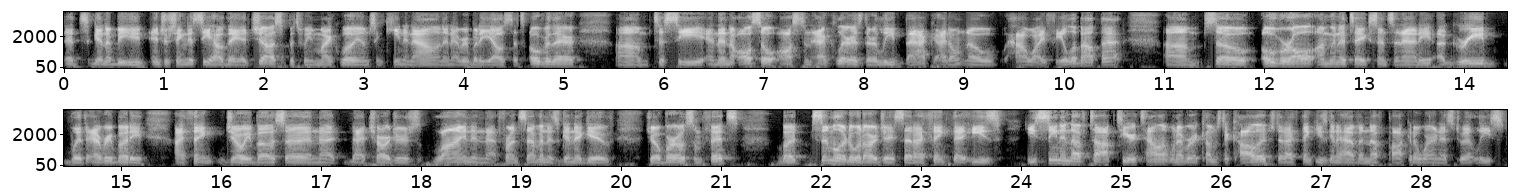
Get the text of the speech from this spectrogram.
it's going to be interesting to see how they adjust between Mike Williams and Keenan Allen and everybody else that's over there um, to see. And then also Austin Ekeler as their lead back. I don't know how I feel about that. Um, so overall, I'm going to take Cincinnati. Agreed with everybody. I think Joey Bosa and that that Chargers line and that front seven is going to give Joe Burrow some fits. But similar to what RJ said, I think that he's he's seen enough top tier talent whenever it comes to college that I think he's going to have enough pocket awareness to at least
